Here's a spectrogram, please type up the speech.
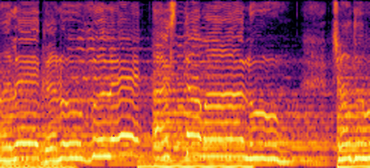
ప్రేమలేఖ నువ్వులే అస్తమాలు చదువు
